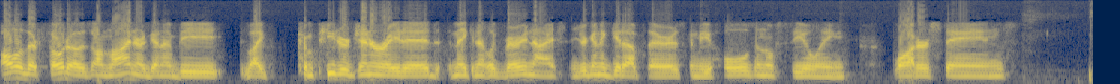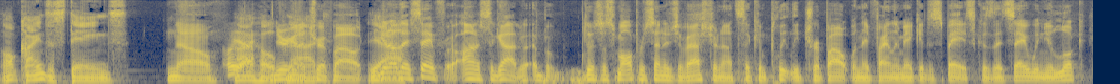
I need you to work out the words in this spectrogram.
all of their photos online are going to be like computer generated making it look very nice and you're going to get up there it's going to be holes in the ceiling water stains all kinds of stains. No. oh yeah I hope You're going to trip out. Yeah. You know, they say, for, honest to God, uh, there's a small percentage of astronauts that completely trip out when they finally make it to space because they say when you look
